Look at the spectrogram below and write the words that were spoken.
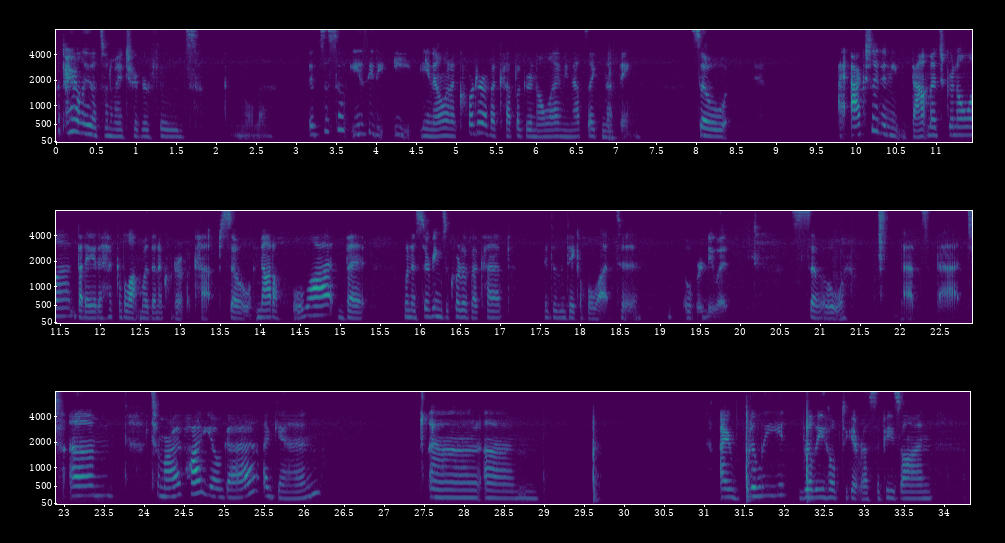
apparently that's one of my trigger foods, it's just so easy to eat, you know, and a quarter of a cup of granola, I mean, that's like nothing. So I actually didn't eat that much granola, but I ate a heck of a lot more than a quarter of a cup. So not a whole lot, but when a serving's a quarter of a cup, it doesn't take a whole lot to overdo it. So that's that. Um, tomorrow I have hot yoga again. Uh, um, I really, really hope to get recipes on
